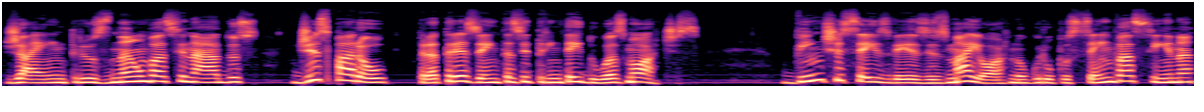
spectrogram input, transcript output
Já entre os não vacinados, disparou para 332 mortes. 26 vezes maior no grupo sem vacina,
